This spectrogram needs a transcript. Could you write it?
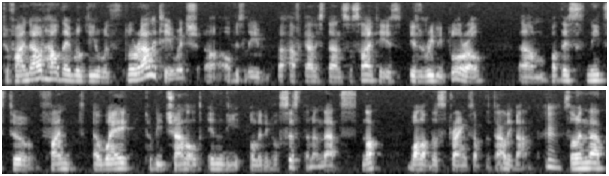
to find out how they will deal with plurality, which uh, obviously Afghanistan society is is really plural. Um, but this needs to find a way to be channeled in the political system, and that's not one of the strengths of the Taliban. Mm. So in that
